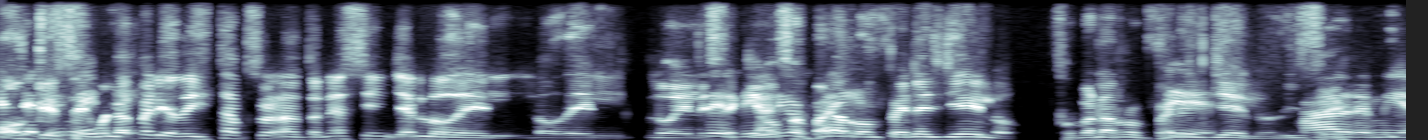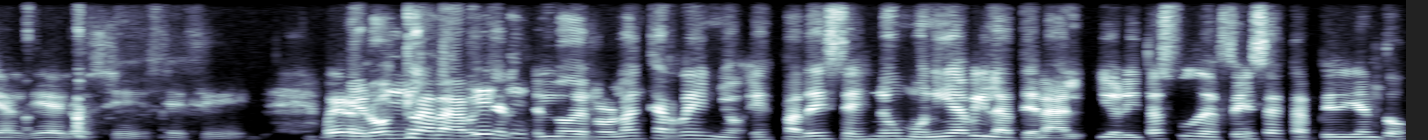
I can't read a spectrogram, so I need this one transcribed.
aunque según la periodista Flor Antonia Singer, lo del, lo del, lo del, fue para romper el hielo. Fue para romper el hielo. Dice. Madre mía, el hielo, sí, sí, sí. Quiero aclarar que lo de Roland Carreño es padece es neumonía bilateral y ahorita su defensa está pidiendo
